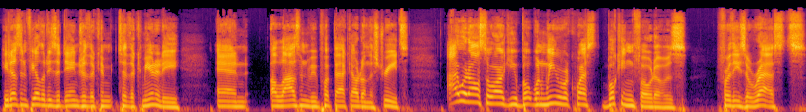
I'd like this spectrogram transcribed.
he doesn't feel that he's a danger to the, com- to the community and allows him to be put back out on the streets. I would also argue, but when we request booking photos for these arrests,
